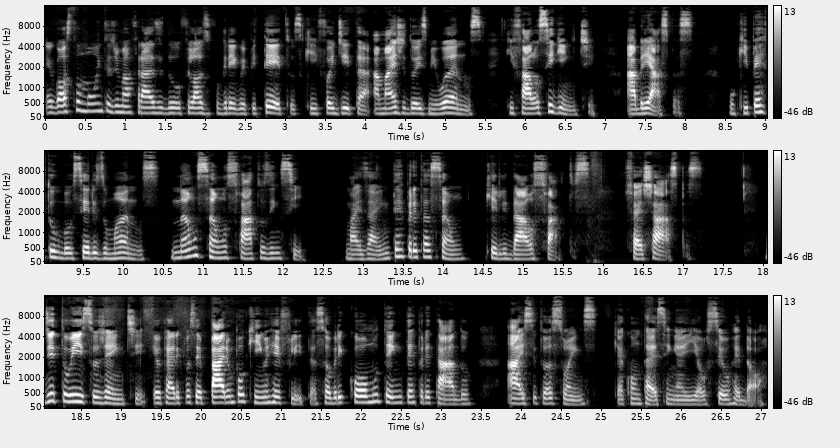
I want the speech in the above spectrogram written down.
Eu gosto muito de uma frase do filósofo grego Epitetos, que foi dita há mais de dois mil anos, que fala o seguinte: abre aspas. O que perturba os seres humanos não são os fatos em si, mas a interpretação que ele dá aos fatos. Fecha aspas. Dito isso, gente, eu quero que você pare um pouquinho e reflita sobre como tem interpretado as situações que acontecem aí ao seu redor,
